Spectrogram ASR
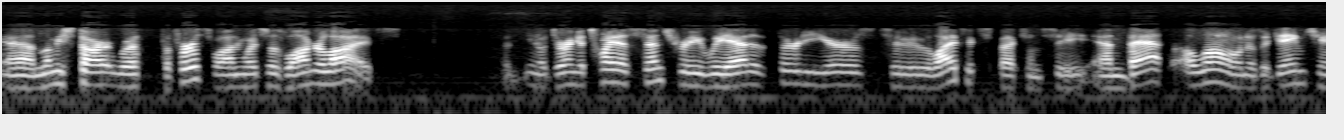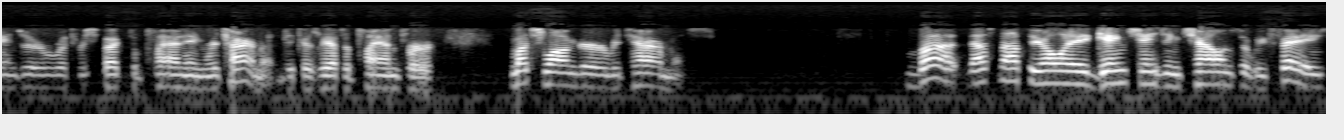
And let me start with the first one, which is longer lives you know, during the 20th century, we added 30 years to life expectancy, and that alone is a game changer with respect to planning retirement because we have to plan for much longer retirements. But that's not the only game changing challenge that we face.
